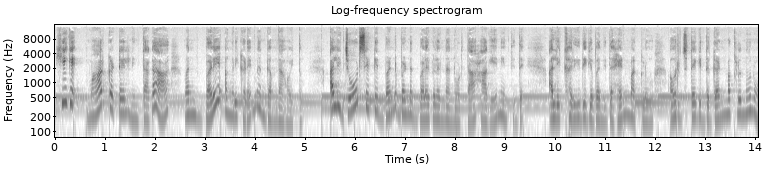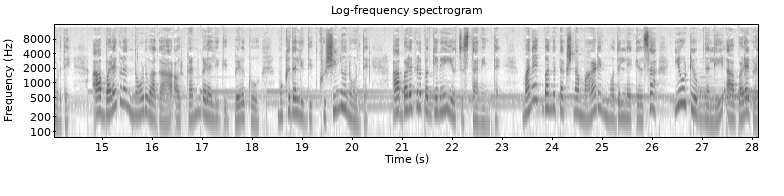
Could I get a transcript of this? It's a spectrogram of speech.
ಹೀಗೆ ಮಾರುಕಟ್ಟೆಯಲ್ಲಿ ನಿಂತಾಗ ಒಂದು ಬಳೆ ಅಂಗಡಿ ಕಡೆಗೆ ನನ್ನ ಗಮನ ಹೋಯಿತು. ಅಲ್ಲಿ ಜೋಡಿಸಿಟ್ಟಿದ್ದ ಬಣ್ಣ ಬಣ್ಣದ ಬಳೆಗಳನ್ನು ನೋಡ್ತಾ ಹಾಗೇ ನಿಂತಿದ್ದೆ. ಅಲ್ಲಿ ಖರೀದಿಗೆ ಬಂದಿದ್ದ ಹೆಣ್ಮಕ್ಳು, ಅವ್ರ ಜೊತೆಗಿದ್ದ ಗಂಡು ಮಕ್ಕಳನ್ನೂ ನೋಡಿದೆ. ಆ ಬಳೆಗಳನ್ನು ನೋಡುವಾಗ ಅವ್ರ ಕಣ್ಗಳಲ್ಲಿದ್ದಿದ್ದ ಬೆಳಕು ಮುಖದಲ್ಲಿದ್ದಿದ್ದ ಖುಷಿನೂ ನೋಡಿದೆ. ಆ ಬಳೆಗಳ ಬಗ್ಗೆನೇ ಯೋಚಿಸ್ತಾ ನಿಂತೆ. ಮನೆಗೆ ಬಂದ ತಕ್ಷಣ ಮಾಡಿದ ಮೊದಲನೇ ಕೆಲಸ ಯೂಟ್ಯೂಬ್ನಲ್ಲಿ ಆ ಬಳೆಗಳ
